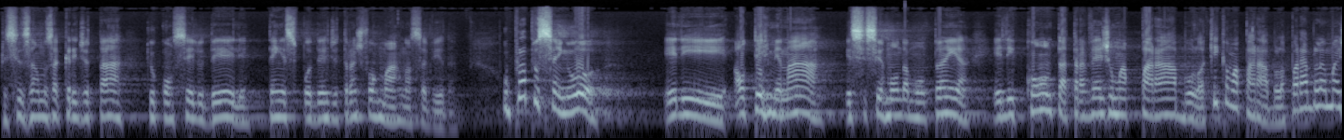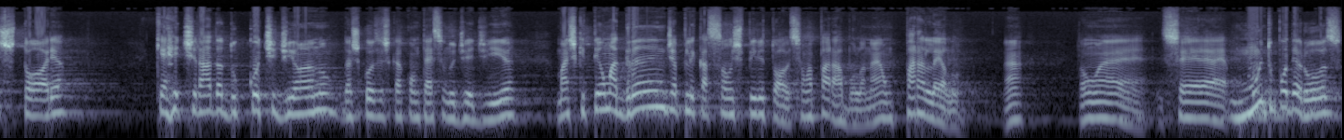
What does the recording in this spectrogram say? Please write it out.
Precisamos acreditar que o conselho dele tem esse poder de transformar nossa vida. O próprio Senhor, ele, ao terminar esse sermão da montanha, ele conta através de uma parábola. O que é uma parábola? A parábola é uma história que é retirada do cotidiano, das coisas que acontecem no dia a dia, mas que tem uma grande aplicação espiritual. Isso é uma parábola, né? é um paralelo. Né? Então, é, isso é muito poderoso,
